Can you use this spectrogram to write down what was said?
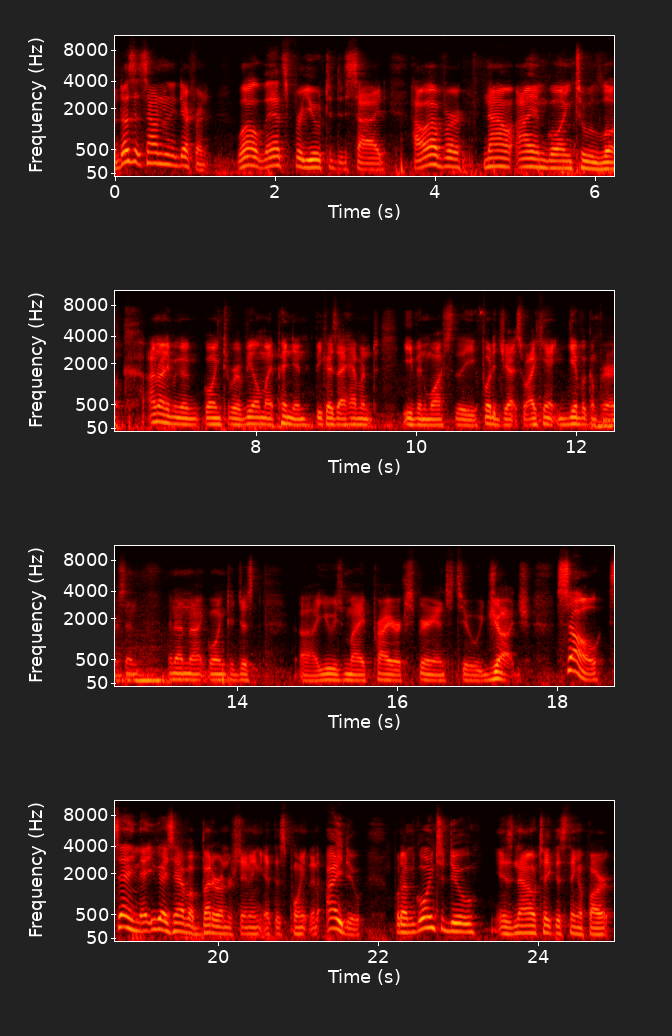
does it sound any different? Well, that's for you to decide. However, now I am going to look. I'm not even going to reveal my opinion because I haven't even watched the footage yet, so I can't give a comparison, and I'm not going to just uh, use my prior experience to judge. So, saying that you guys have a better understanding at this point than I do, what I'm going to do is now take this thing apart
